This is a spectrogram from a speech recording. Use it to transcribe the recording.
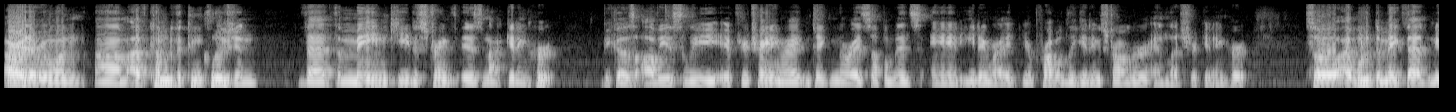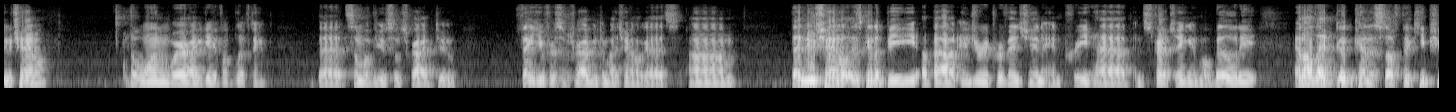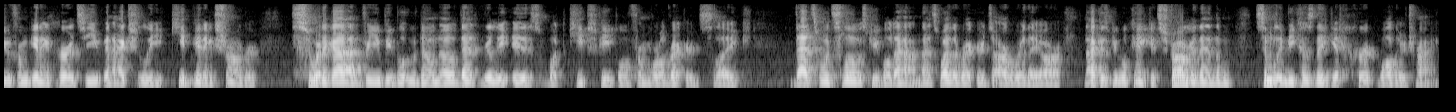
All right, everyone. Um, I've come to the conclusion that the main key to strength is not getting hurt. Because obviously, if you're training right and taking the right supplements and eating right, you're probably getting stronger unless you're getting hurt. So I wanted to make that new channel, the one where I gave up lifting, that some of you subscribe to. Thank you for subscribing to my channel, guys. Um, that new channel is going to be about injury prevention and prehab and stretching and mobility and all that good kind of stuff that keeps you from getting hurt so you can actually keep getting stronger. Swear to God, for you people who don't know, that really is what keeps people from world records. Like, that's what slows people down. That's why the records are where they are. Not because people can't get stronger than them, simply because they get hurt while they're trying.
